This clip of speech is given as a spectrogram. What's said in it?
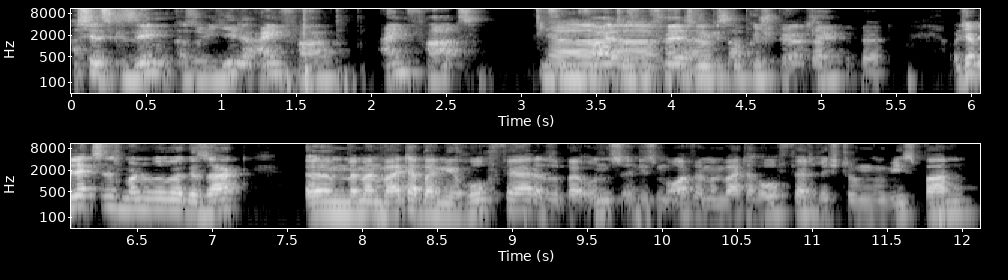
hast du jetzt gesehen, also jede Einfahrt, Einfahrt, die so Ja, weiter, so ja, ein Feldweg ja. ist abgesperrt, okay? Und ich habe letztens mal darüber gesagt, ähm, wenn man weiter bei mir hochfährt, also bei uns in diesem Ort, wenn man weiter hochfährt Richtung Wiesbaden,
